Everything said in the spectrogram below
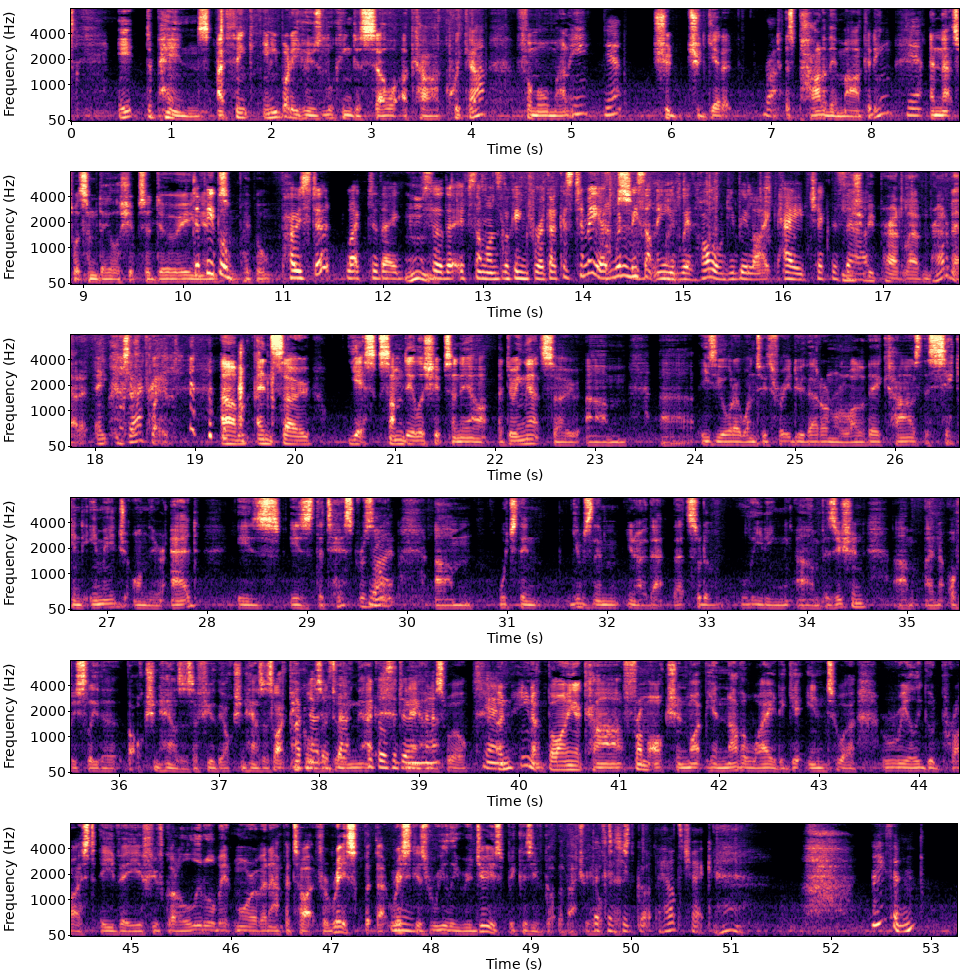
It depends. I think anybody who's looking to sell a car quicker for more money Yeah. should should get it Right. as part of their marketing. Yeah. And that's what some dealerships are doing. Do and people- some people Post it, like, do they, Mm. so that if someone's looking for a car, because to me, it wouldn't be something you'd withhold. You'd be like, hey, check this you out. You should be proud, loud, and proud about it. Exactly. um, and so, yes, some dealerships are now doing that. So, um, uh, Easy Auto One Two Three do that on a lot of their cars. The second image on their ad is is the test result, Right. um, which then gives them you know that that sort of leading um, position um, and obviously the, the auction houses a few of the auction houses like pickles are noticed that. doing that, Pickles are doing now that. as well Yeah. and you know buying a car from auction might be another way to get into a really good priced ev if you've got a little bit more of an appetite for risk but that risk is really reduced because you've got the battery health Mm. because test you've got the health check. yeah Nathan,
